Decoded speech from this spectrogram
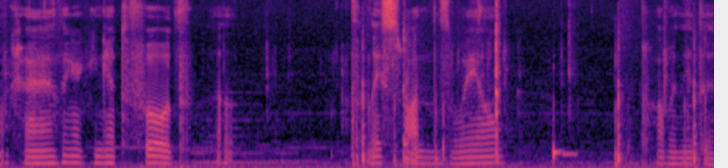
Okay, I think I can get food. This one as well. Probably need to.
